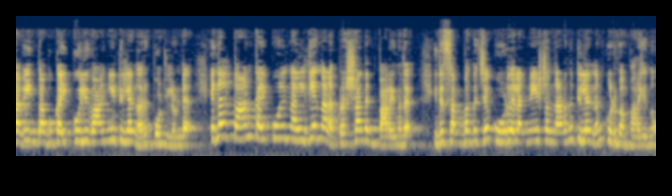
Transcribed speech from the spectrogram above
നവീൻ ബാബു കൈക്കൂലി വാങ്ങിയിട്ടില്ലെന്ന് റിപ്പോർട്ടിലുണ്ട്. എന്നാൽ താൻ കൈക്കൂലി നൽകിയെന്നാണ് പ്രശാന്തൻ പറയുന്നത്. ഇത് സംബന്ധിച്ച് കൂടുതൽ അന്വേഷണം നടന്നിട്ടില്ലെന്നും കുടുംബം പറയുന്നു.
